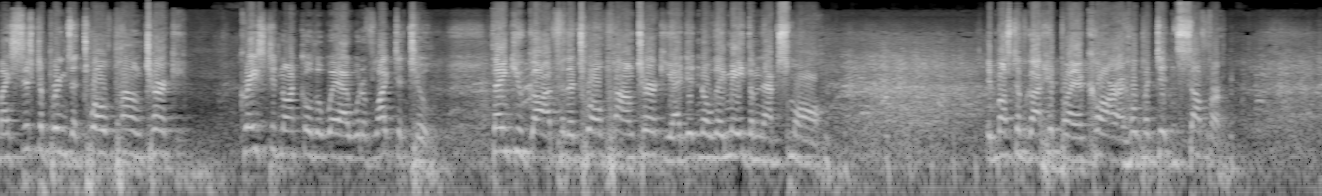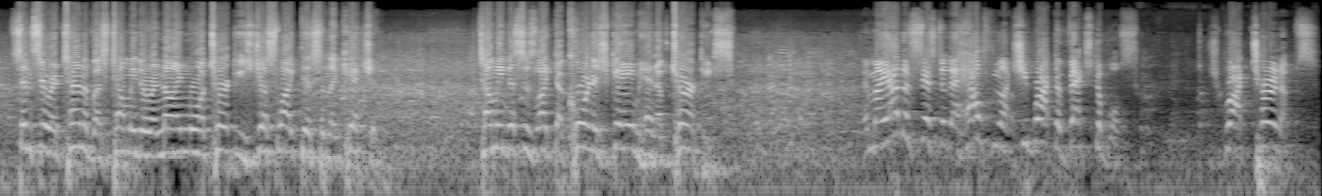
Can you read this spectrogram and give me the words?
My sister brings a 12 pound turkey. Grace did not go the way I would have liked it to. Thank you, God, for the 12 pound turkey. I didn't know they made them that small. It must have got hit by a car. I hope it didn't suffer. Since there are 10 of us, tell me there are nine more turkeys just like this in the kitchen. Tell me this is like the Cornish game hen of turkeys. And my other sister, the health nut, she brought the vegetables. She brought turnips.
